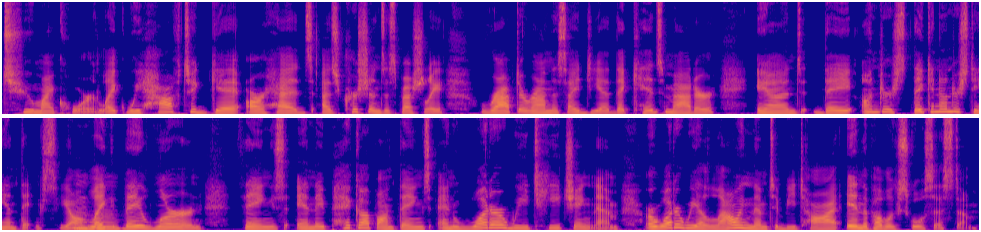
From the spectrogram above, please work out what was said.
to my core. Like, we have to get our heads, as Christians especially, wrapped around this idea that kids matter and they under they can understand things, y'all. Mm-hmm. Like they learn things and they pick up on things and what are we teaching them or what are we allowing them to be taught in the public school system?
